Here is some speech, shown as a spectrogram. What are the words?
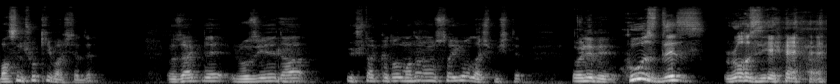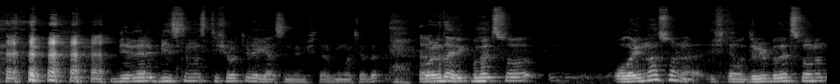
Boston çok iyi başladı. Özellikle Rozier'e daha 3 dakikada olmadan 10 sayıya ulaşmıştı. Öyle bir Who's this Rozier? birileri Bill Simmons tişörtüyle gelsin demişler bu maça da. Bu arada Eric Bledsoe olayından sonra işte o Drew Bledsoe'nun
